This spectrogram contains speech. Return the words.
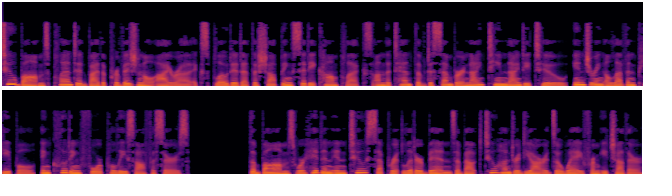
Two bombs planted by the Provisional IRA exploded at the Shopping City complex on 10 December 1992, injuring 11 people, including four police officers. The bombs were hidden in two separate litter bins about 200 yards away from each other.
